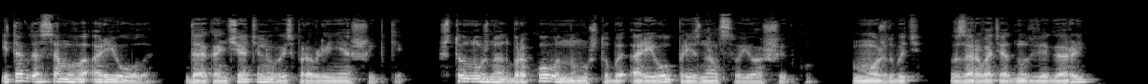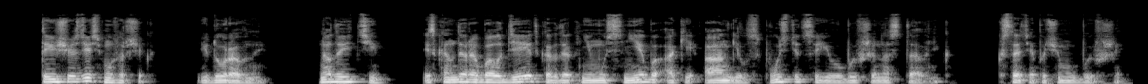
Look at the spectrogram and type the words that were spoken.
и так до самого ореола, до окончательного исправления ошибки. Что нужно отбракованному, чтобы ореол признал свою ошибку? Может быть, взорвать одну-две горы? Ты еще здесь, мусорщик? Иду равный. Надо идти. Искандер обалдеет, когда к нему с неба Аки-ангел спустится его бывший наставник. Кстати, а почему бывший?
